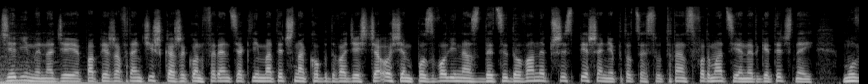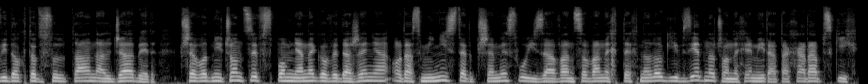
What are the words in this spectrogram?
Dzielimy nadzieję papieża Franciszka, że konferencja klimatyczna COP28 pozwoli na zdecydowane przyspieszenie procesu transformacji energetycznej, mówi dr Sultan Al-Jabir, przewodniczący wspomnianego wydarzenia oraz minister przemysłu i zaawansowanych technologii w Zjednoczonych Emiratach Arabskich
